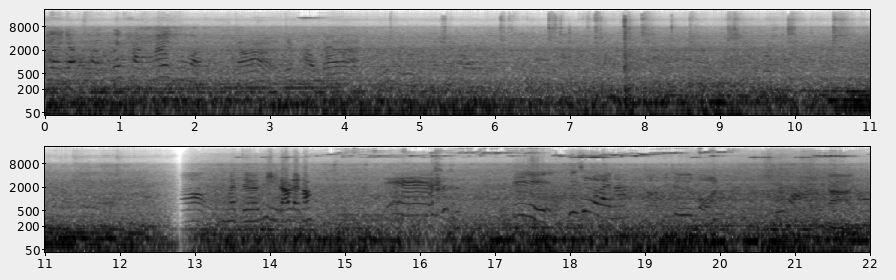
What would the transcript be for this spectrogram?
เจอยักษ์เขาไปทางหน้าอยู่อะ จ้าอยากข่าวจ้าอ๋อมาเจอพี่ เราเลยเนาะเอ๊ะพี่พี่ชื่ออะไรนะนี่ชื่อหมอนได้อ๋อ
